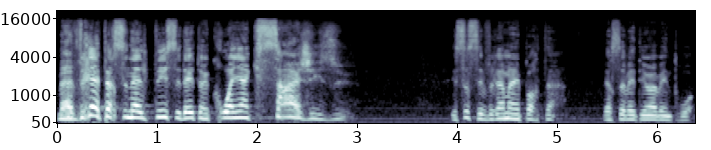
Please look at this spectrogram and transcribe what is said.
Ma vraie personnalité, c'est d'être un croyant qui sert Jésus. Et ça, c'est vraiment important. Versets 21 à 23.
